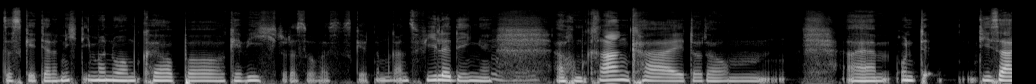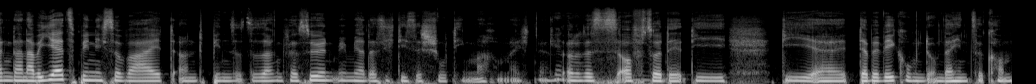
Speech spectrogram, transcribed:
das geht ja nicht immer nur um Körpergewicht oder sowas, es geht um ganz viele Dinge, mhm. auch um Krankheit oder um ähm, und die sagen dann, aber jetzt bin ich so weit und bin sozusagen versöhnt mit mir, dass ich dieses Shooting machen möchte. Genau. Oder das ist oft so die, die, die äh, der Beweggrund, um dahin zu kommen.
